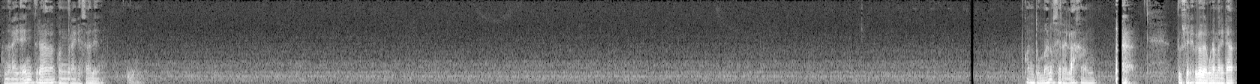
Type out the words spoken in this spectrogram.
Cuando el aire entra, cuando el aire sale. Cuando tus manos se relajan, tu cerebro de alguna manera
